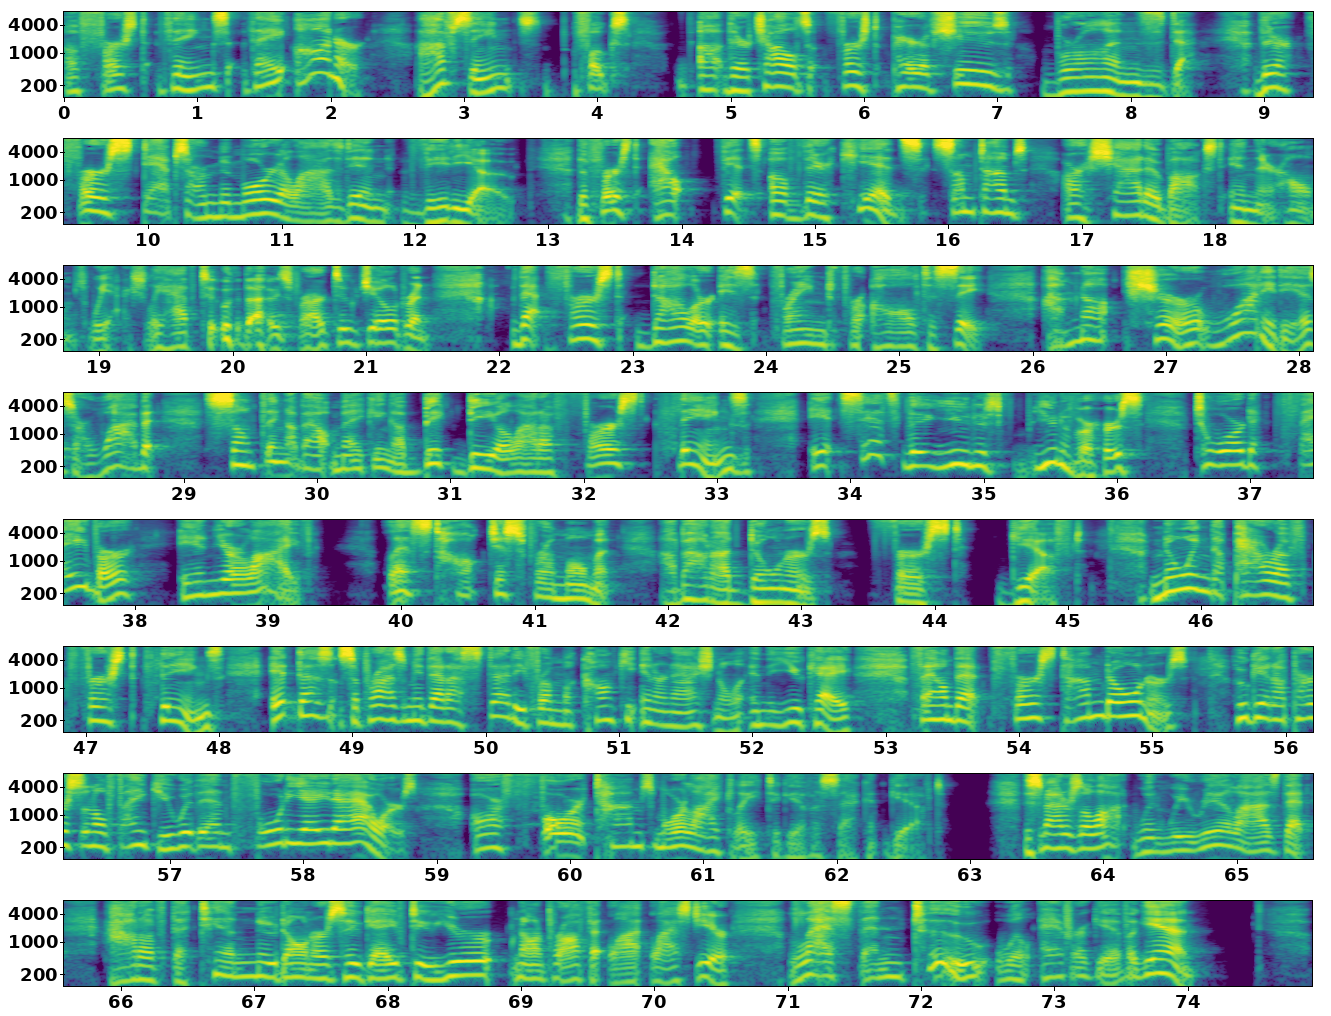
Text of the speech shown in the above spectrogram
of first things they honor. I've seen folks, uh, their child's first pair of shoes bronzed. Their first steps are memorialized in video. The first outfits of their kids sometimes are shadow boxed in their homes. We actually have two of those for our two children. That first dollar is framed for all to see. I'm not sure what it is or why, but something about making a big deal out of first things, it sets the universe toward favor in your life. Let's talk just for a moment about a donor's first gift. Knowing the power of first things, it doesn't surprise me that a study from McConkey International in the UK found that first time donors who get a personal thank you within 48 hours are four times more likely to give a second gift. This matters a lot when we realize that out of the 10 new donors who gave to your nonprofit last year, less than two will ever give again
